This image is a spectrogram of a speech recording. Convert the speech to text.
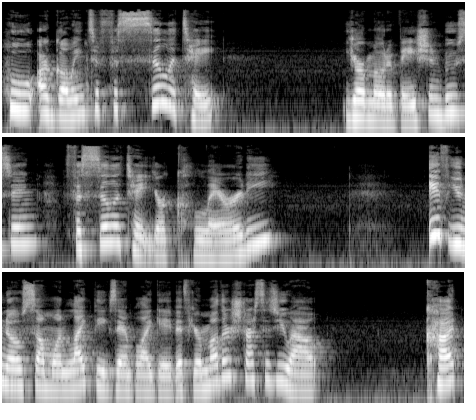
who are going to facilitate your motivation boosting, facilitate your clarity. If you know someone like the example I gave, if your mother stresses you out, cut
